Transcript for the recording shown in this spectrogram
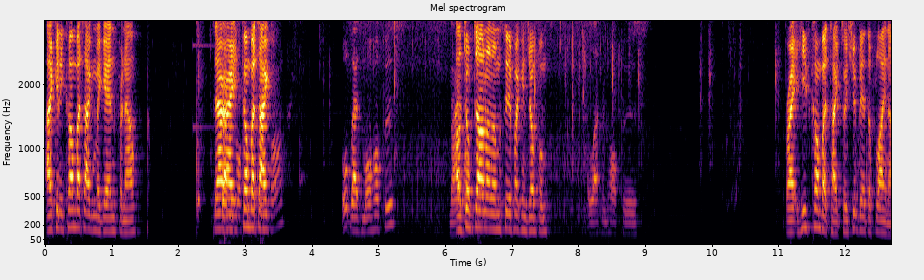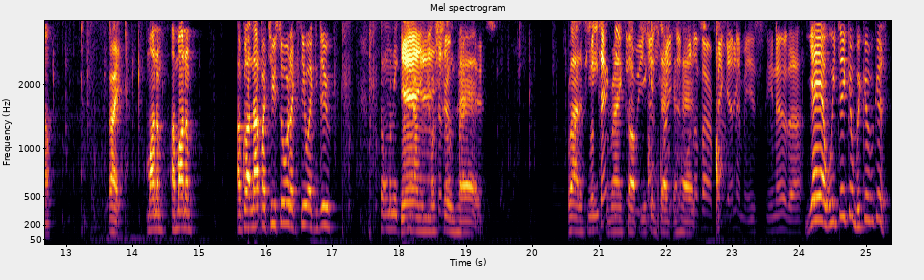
I can combat tag him again for now. There, alright, he's combat hoppers so tagged. Oh, there's more hoppers. Nine I'll jump down on hoppers, him and see if I can jump him. Eleven hoppers. Right, he's combat tagged, so he shouldn't be able to fly now. Right, I'm on him, I'm on him. I've got knockback two sword. I can see what I can do. So many Yeah, yeah, you mushroom should have that too. heads. Right, if you But need to rank up, you can take the raided heads. one of our big enemies. You know that. Yeah, yeah, we did good. We're good. We're good.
